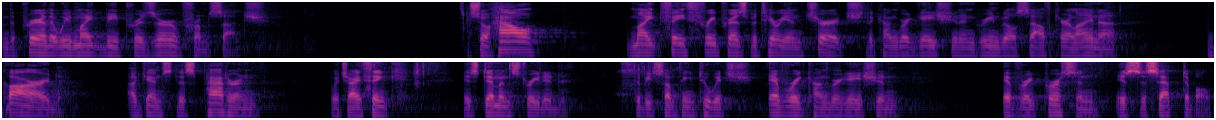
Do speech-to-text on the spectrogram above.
And the prayer that we might be preserved from such. So, how might Faith Free Presbyterian Church, the congregation in Greenville, South Carolina, guard against this pattern, which I think is demonstrated to be something to which every congregation, every person is susceptible.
